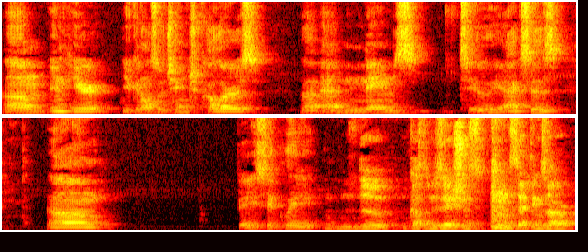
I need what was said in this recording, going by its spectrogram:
Um, in here you can also change colors, uh, add names to the axes. Um, basically the customizations settings are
